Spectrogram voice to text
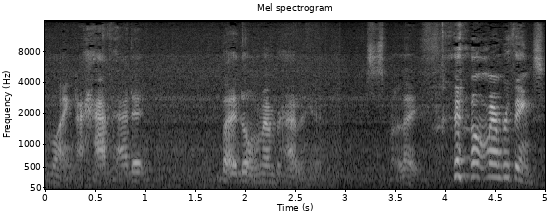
I'm lying. I have had it, but I don't remember having it. It's just my life. I don't remember things.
